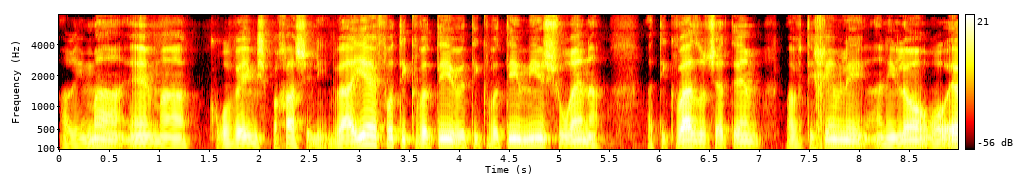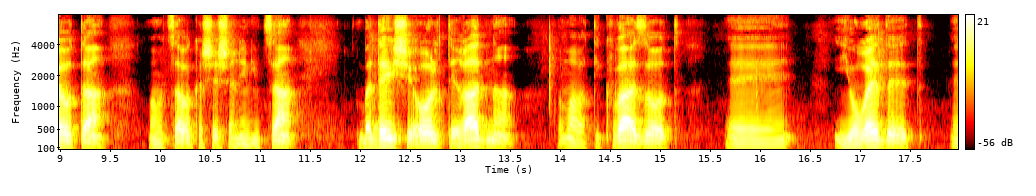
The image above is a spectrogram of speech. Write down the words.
הרימה הם הקרובי משפחה שלי. ועייף או תקוותי ותקוותי מי ישורנה. התקווה הזאת שאתם מבטיחים לי, אני לא רואה אותה במצב הקשה שאני נמצא. בדי שאול תרדנה, כלומר, התקווה הזאת אה, יורדת אה,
